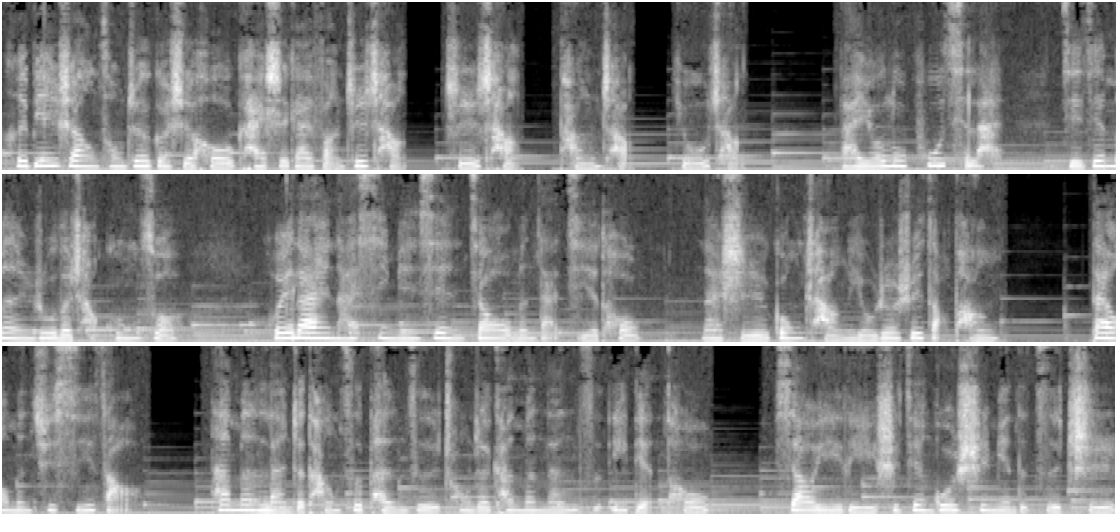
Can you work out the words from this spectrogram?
河边上从这个时候开始盖纺织厂、纸厂、糖厂、油厂，把油路铺起来。姐姐们入了厂工作。回来拿细棉线教我们打结头，那时工厂有热水澡堂，带我们去洗澡。他们揽着搪瓷盆子，冲着看门男子一点头，笑意里是见过世面的自持。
